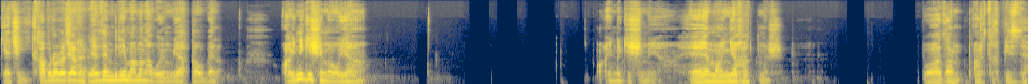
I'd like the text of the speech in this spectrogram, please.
Gerçi kabul olacağını nereden bileyim amına koyayım ya. Ben aynı kişi mi o ya? Aynı kişi mi ya? He manyak atmış. Bu adam artık bizde.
